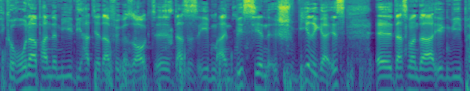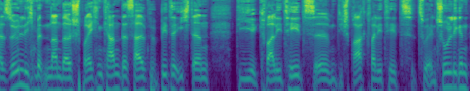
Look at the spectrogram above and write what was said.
die Corona-Pandemie, die hat ja dafür gesorgt, äh, dass es eben ein bisschen schwieriger ist, äh, dass man da irgendwie persönlich miteinander sprechen kann. Deshalb bitte ich dann die Qualität, äh, die Sprachqualität zu entschuldigen,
